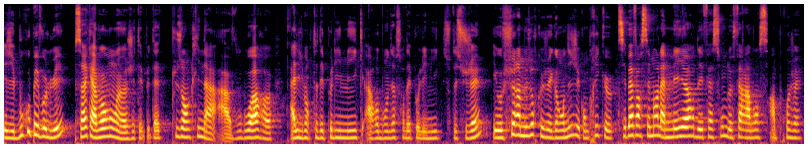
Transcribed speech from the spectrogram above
Et j'ai beaucoup évolué. C'est vrai qu'avant, euh, j'étais peut-être plus encline à, vouloir euh, alimenter des polémiques, à rebondir sur des polémiques, sur des sujets. Et au fur et à mesure que j'ai grandi, j'ai compris que c'est pas forcément la meilleure des façons de faire avancer un projet.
